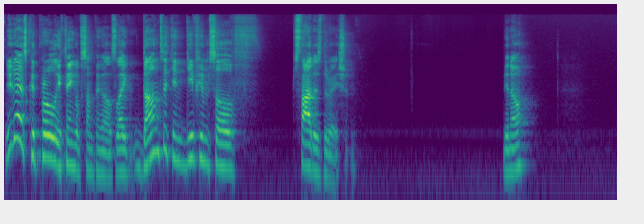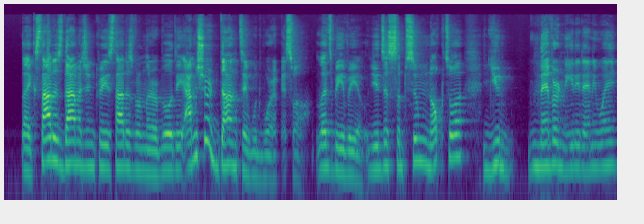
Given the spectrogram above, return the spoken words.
you guys could probably think of something else. Like Dante can give himself status duration. You know, like status damage increase, status vulnerability. I'm sure Dante would work as well. Let's be real. You just subsume Noctua, you never need it anyway,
